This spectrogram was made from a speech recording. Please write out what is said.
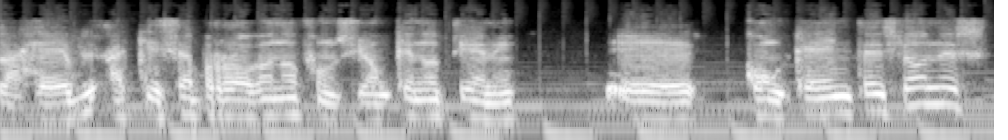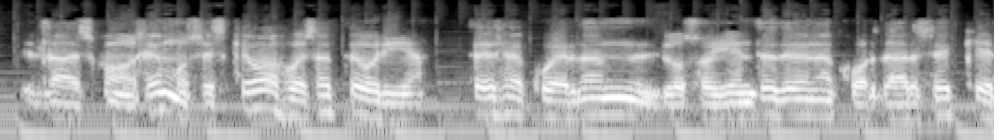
La JEP aquí se abroga una función que no tiene. Eh, ¿Con qué intenciones? La desconocemos. Es que bajo esa teoría, ustedes se acuerdan, los oyentes deben acordarse que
